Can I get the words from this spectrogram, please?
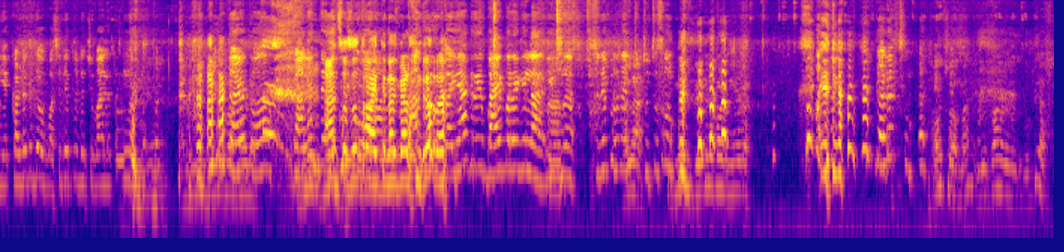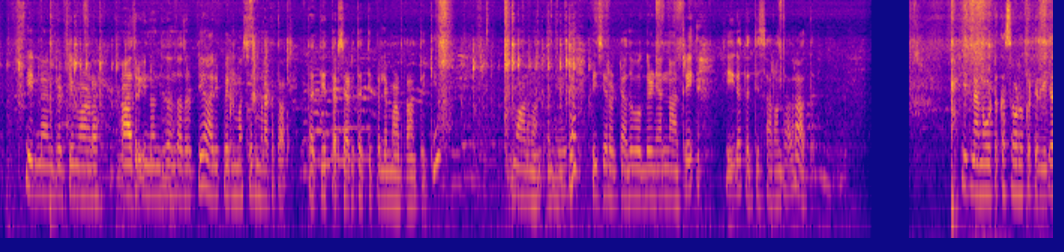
ಈ ಕಡಗದೇವ್ ಬಸದಿ ಪಸಡಿ ಚುಬಾಲ ಸುಸೂತ್ರ ಆಯ್ತಿನ ಬೇಡ ಅಂದ್ರೆ ಯಾಕ್ರಿ ಬಾಯಿ ಬರಂಗಿಲ್ಲ. ಇವ್ನ ಸುಡಿ ಪಸಡಿ ಚುಚ್ಚಿಸ್ಕೊಂಡು ಇನ್ನು ಕಡಕ್ ಚುಮ್ಮ ಈಗ ನಾನು ರೊಟ್ಟಿ ಮಾಡ. ಆದ್ರೆ ಇನ್ನೊಂದು ಇದೊಂದು ರೊಟ್ಟಿ ಪಲ್ಲೆ ಮಸಾಲೆ ಮಾಡಕತ್ತಾರೆ ತತ್ತಿ ತರ್ಸಾಡಿ ತತ್ತಿ ಪಲ್ಯ ಮಾಡ್ತಾ ಅಂತಕ್ಕೆ ಮಾಡುವ ಅಂತಂದು ಹೇಳಿದೆ. ಬಿಸಿ ರೊಟ್ಟಿ ಅದು ಒಗ್ಗರಣೆ ಅನ್ನ ಆತ್ರಿ. ಈಗ ತತ್ತಿ ಸಾರು ಅಂತ ಆದ್ರೆ ಆತು. ಈಗ ನಾನು ಊಟಕ್ಕೆ ಸೌಡ ಕೊಟ್ಟಿರಿ. ಈಗ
